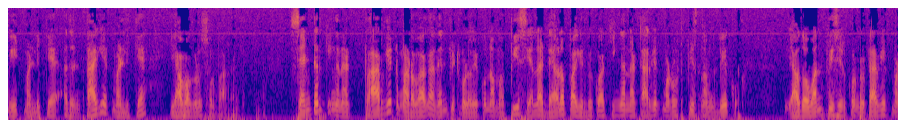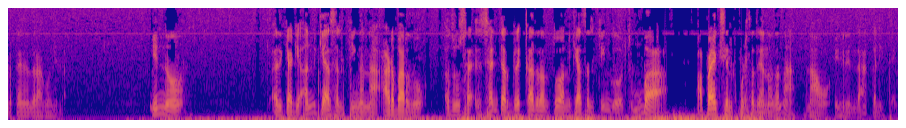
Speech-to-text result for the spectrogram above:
ಮೀಟ್ ಮಾಡಲಿಕ್ಕೆ, ಅದನ್ನು ಟಾರ್ಗೆಟ್ ಮಾಡಲಿಕ್ಕೆ ಯಾವಾಗಲೂ ಸುಲಭ ಆಗ್ತದೆ. ಸೆಂಟರ್ ಕಿಂಗನ್ನು ಟಾರ್ಗೆಟ್ ಮಾಡುವಾಗ ನೆನ್ಪಿಟ್ಕೊಳ್ಬೇಕು, ನಮ್ಮ ಪೀಸ್ ಎಲ್ಲ ಡೆವಲಪ್ ಆಗಿರಬೇಕು, ಆ ಕಿಂಗನ್ನು ಟಾರ್ಗೆಟ್ ಮಾಡುವಷ್ಟು ಪೀಸ್ ನಮ್ಗೆ ಬೇಕು. ಯಾವುದೋ ಒಂದು ಪೀಸ್ ಇಟ್ಕೊಂಡು ಟಾರ್ಗೆಟ್ ಮಾಡ್ತೇನೆ ಅಂದರೆ ಆಗೋದಿಲ್ಲ. ಇನ್ನು ಅದಕ್ಕಾಗಿ ಅನ್ ಕ್ಯಾಸಲ್ ಕಿಂಗನ್ನು ಆಡಬಾರ್ದು. ಅದು ಸೆಂಟರ್ ಬ್ರೇಕ್ ಆದ್ರಂತೂ ಅನ್ ಕ್ಯಾಸಲ್ ಕಿಂಗು ತುಂಬ ಅಪಾಯಕ್ಕೆ ಸಿಲ್ಕ್ಬಿಡ್ತದೆ ಅನ್ನೋದನ್ನು ನಾವು ಇದರಿಂದ ಕಲಿತೇವೆ.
